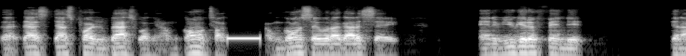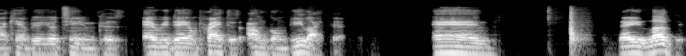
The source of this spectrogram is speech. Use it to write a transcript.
that that's that's part of the basketball game. I'm going to talk. I'm going to say what I gotta say. And if you get offended, then I can't be on your team because every day in practice, I'm gonna be like that. And they loved it.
